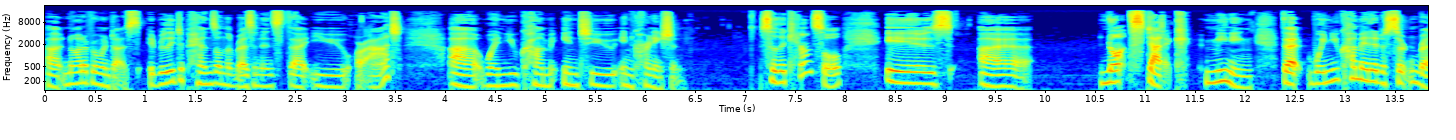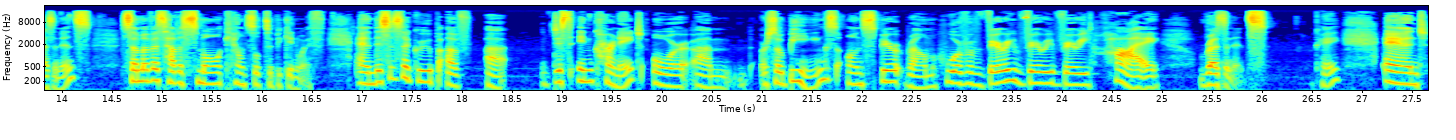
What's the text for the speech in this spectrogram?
Uh, not everyone does. It really depends on the resonance that you are at uh, when you come into incarnation. So the council is uh, not static, meaning that when you come in at a certain resonance, some of us have a small council to begin with. And this is a group of uh, disincarnate or um, or so beings on spirit realm who of a very very very high resonance okay and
